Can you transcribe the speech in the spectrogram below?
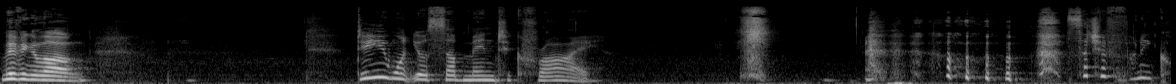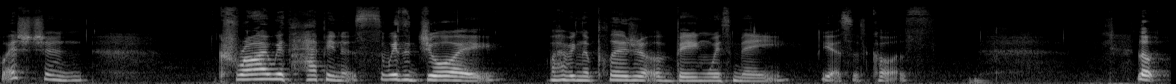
Moving along. Do you want your sub men to cry? Such a funny question. Cry with happiness, with joy, for having the pleasure of being with me. Yes, of course. Look,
